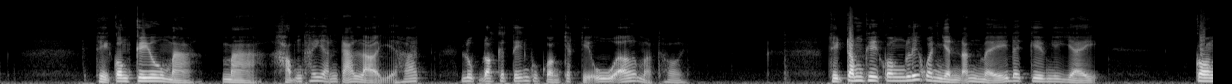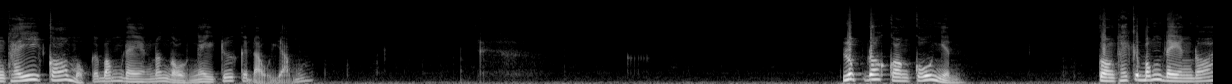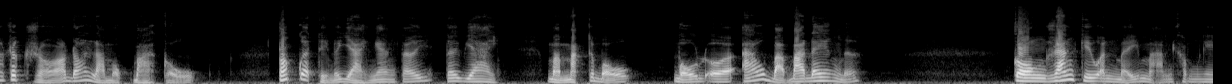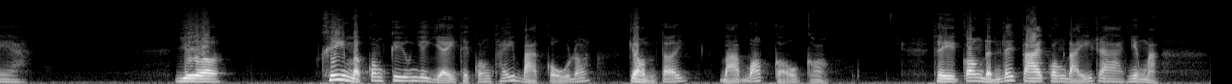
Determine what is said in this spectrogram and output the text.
Thì con kêu mà, mà không thấy anh trả lời gì hết. Lúc đó cái tiếng của con chắc chỉ u ớ mà thôi. Thì trong khi con liếc qua nhìn anh Mỹ để kêu như vậy, con thấy có một cái bóng đen nó ngồi ngay trước cái đầu võng. Lúc đó con cố nhìn, con thấy cái bóng đen đó rất rõ đó là một bà cụ. Tóc thì nó dài ngang tới, tới vai, mà mặc cái bộ, bộ ờ, áo bà ba đen nữa. Con ráng kêu anh Mỹ mà anh không nghe. Vừa khi mà con kêu như vậy thì con thấy bà cụ đó chồm tới, bà bóp cổ con. Thì con định lấy tay con đẩy ra nhưng mà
